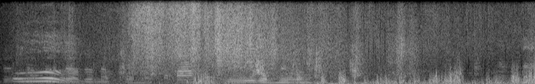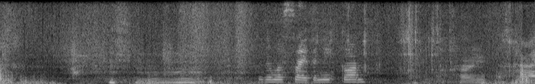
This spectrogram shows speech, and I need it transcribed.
เดินเดินเดินเดินปลาโอ้ลมให้ลมอืมเราจะมาใส่ตัวนี้ก่อนไข่ตะไคร้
